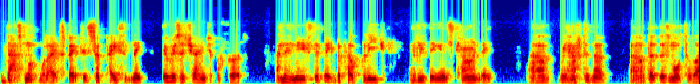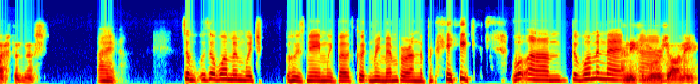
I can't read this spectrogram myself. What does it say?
That's not what I expected. So patently, there is a change afoot. And there needs to be. Look how bleak everything is currently. Uh, we have to know uh, that there's more to life than this. Right. The the woman which whose name we both couldn't remember on the break. well, um, the woman that Anita um, Moorjani.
